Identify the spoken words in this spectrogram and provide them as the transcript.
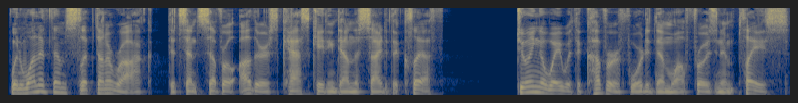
When one of them slipped on a rock that sent several others cascading down the side of the cliff, doing away with the cover afforded them while frozen in place,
